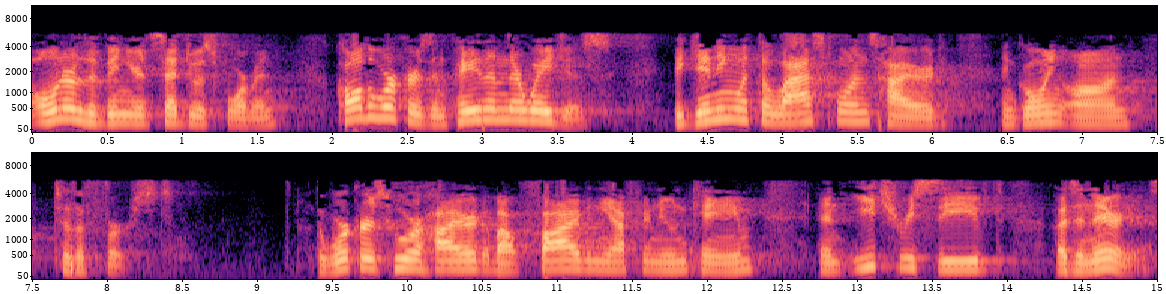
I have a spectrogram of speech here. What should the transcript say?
owner of the vineyard said to his foreman, Call the workers and pay them their wages, beginning with the last ones hired and going on to the first. The workers who were hired about five in the afternoon came, and each received a denarius.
